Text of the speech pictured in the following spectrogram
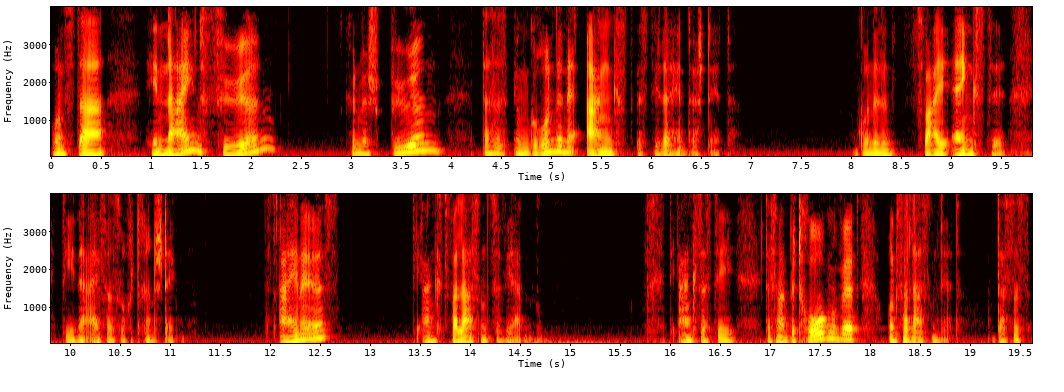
uns da hineinfühlen, können wir spüren, dass es im Grunde eine Angst ist, die dahinter steht. Im Grunde sind zwei Ängste, die in der Eifersucht drinstecken. Das eine ist die Angst, verlassen zu werden. Die Angst, dass, die, dass man betrogen wird und verlassen wird das ist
